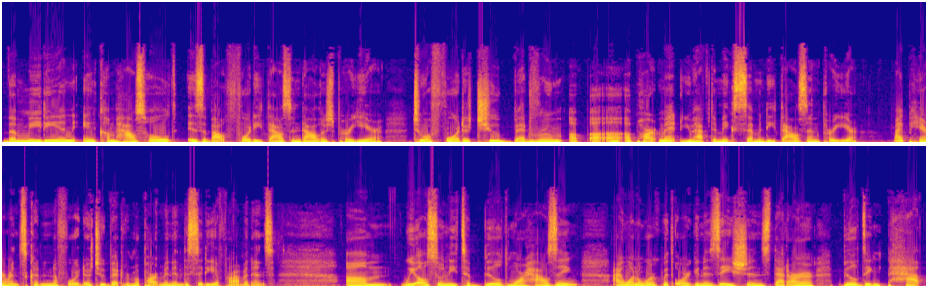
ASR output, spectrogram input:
the median income household is about $40,000 per year. To afford a two bedroom uh, uh, apartment, you have to make 70000 per year. My parents couldn't afford a two bedroom apartment in the city of Providence. Um, we also need to build more housing. I want to work with organizations that are building path,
